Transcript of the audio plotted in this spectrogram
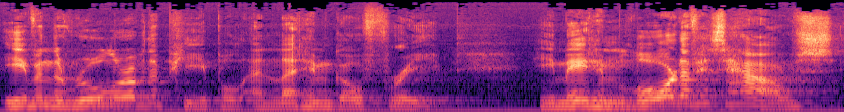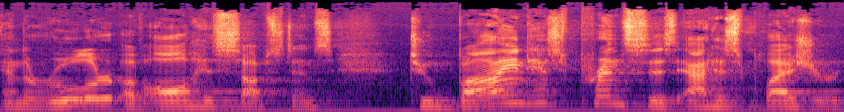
even the ruler of the people, and let him go free. He made him lord of his house and the ruler of all his substance, to bind his princes at his pleasure,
